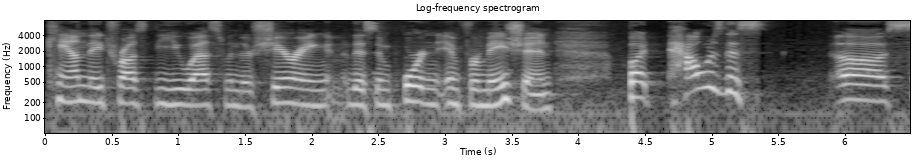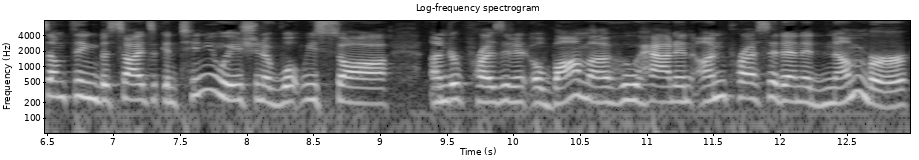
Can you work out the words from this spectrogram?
Can they trust the U.S. when they're sharing this important information? But how is this uh, something besides a continuation of what we saw under President Obama, who had an unprecedented number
